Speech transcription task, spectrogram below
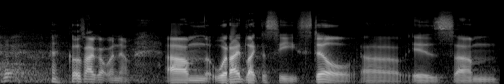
Close, I've got one now. Um, what I'd like to see still uh, is um,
